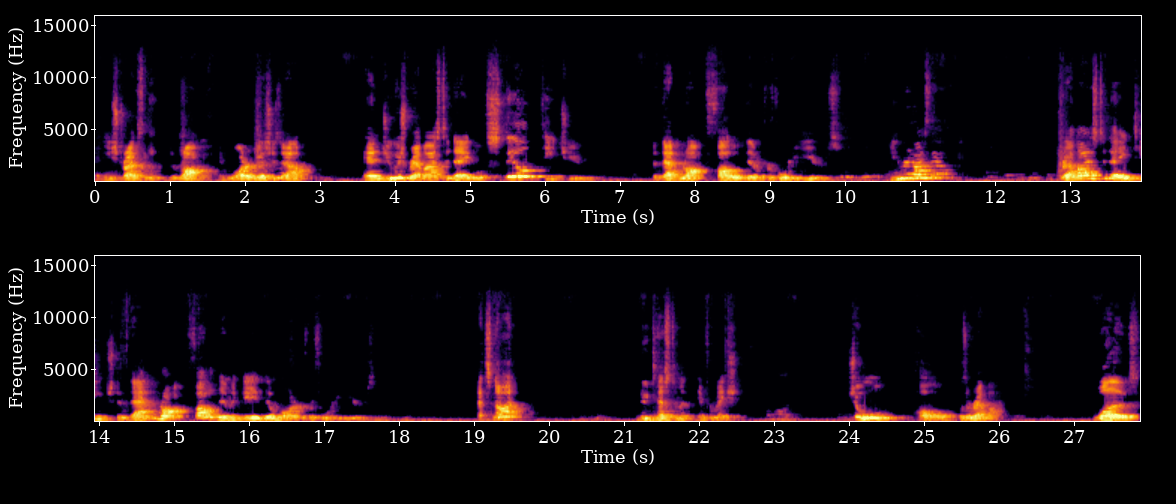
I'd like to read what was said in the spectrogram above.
And he strikes the, the rock, and water gushes out. And Jewish rabbis today will still teach you that that rock followed them for 40 years. Do you realize that? Rabbis today teach that that rock followed them and gave them water for 40 years. That's not New Testament information. Shaul, Paul, was a rabbi. Was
